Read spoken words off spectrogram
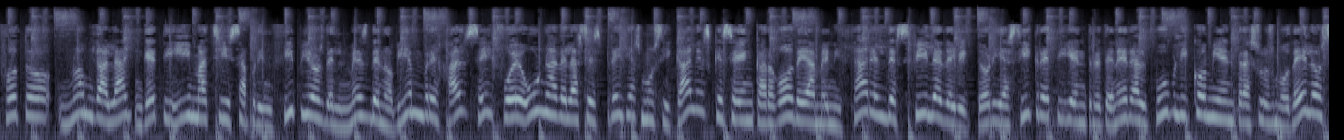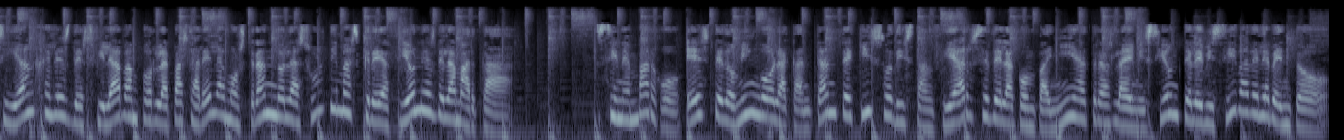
Foto, Noam Galay, Getty Images A principios del mes de noviembre Halsey fue una de las estrellas musicales que se encargó de amenizar el desfile de Victoria's Secret y entretener al público mientras sus modelos y ángeles desfilaban por la pasarela mostrando las últimas creaciones de la marca. Sin embargo, este domingo la cantante quiso distanciarse de la compañía tras la emisión televisiva del evento.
